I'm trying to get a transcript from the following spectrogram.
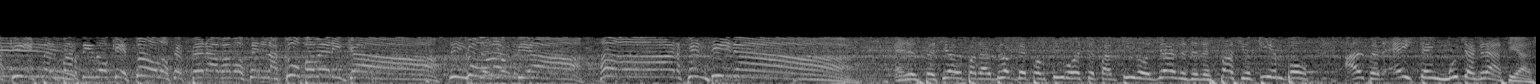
aquí está el partido que todos esperábamos en la Copa América. Colombia. En especial para el blog deportivo, este partido ya desde el espacio-tiempo. Albert Einstein, muchas gracias.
